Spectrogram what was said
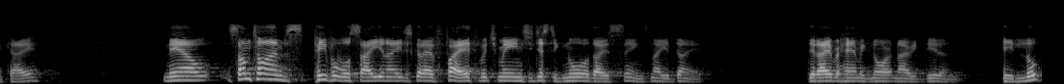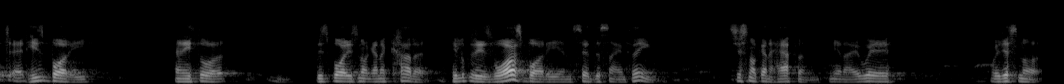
Okay? Now, sometimes people will say, you know, you just got to have faith, which means you just ignore those things. No, you don't. Did Abraham ignore it? No, he didn't. He looked at his body and he thought, this body's not going to cut it. He looked at his wife's body and said the same thing. It's just not going to happen. You know, we're, we're just not.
